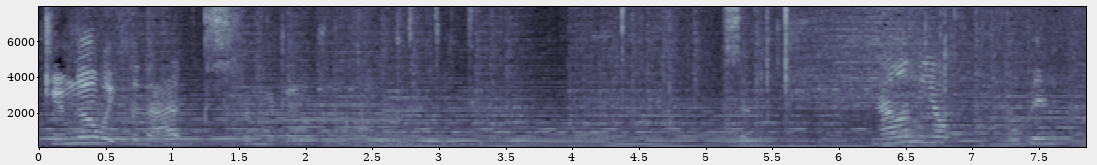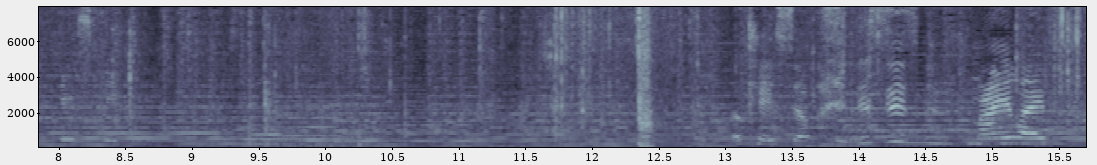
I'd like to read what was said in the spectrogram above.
Okay, I'm gonna wait for that I'm not gonna. So now let me open this big. Okay, so this is my life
